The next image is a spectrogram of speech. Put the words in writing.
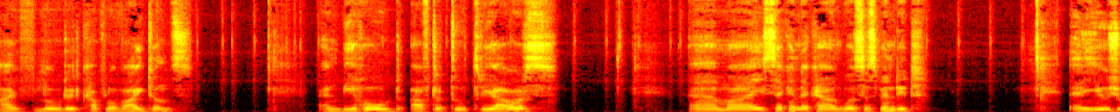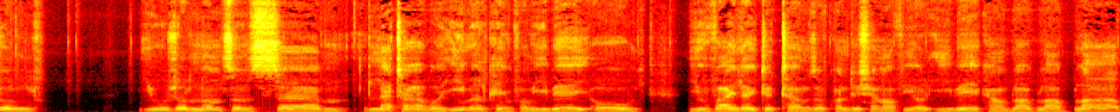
I've loaded a couple of items and behold, after two, three hours, uh, my second account was suspended. A usual usual nonsense um, letter or email came from eBay, oh, you violated terms of condition of your eBay account, blah, blah, blah.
